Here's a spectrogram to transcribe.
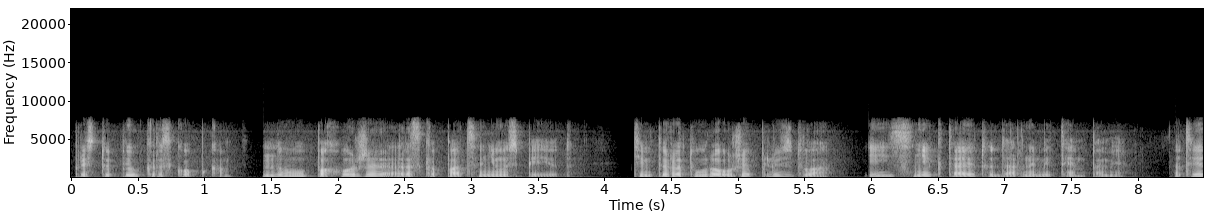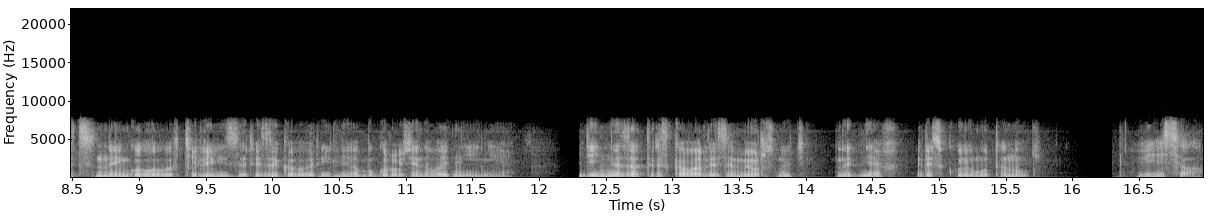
приступил к раскопкам, но, похоже, раскопаться не успеют. Температура уже плюс 2, и снег тает ударными темпами. Ответственные головы в телевизоре заговорили об угрозе наводнения. День назад рисковали замерзнуть, на днях рискуем утонуть. Весело.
